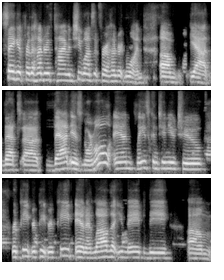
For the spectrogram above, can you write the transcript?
sang it for the hundredth time and she wants it for a hundred and one. Um, yeah, that, uh, that is normal and please continue to repeat, repeat, repeat. And I love that you made the um,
